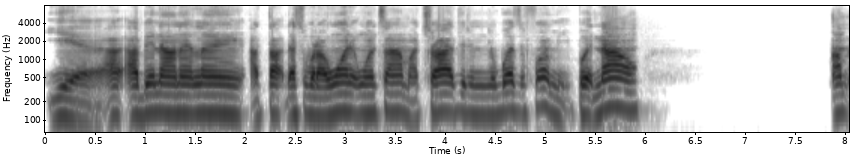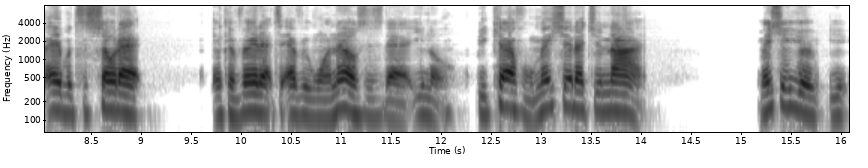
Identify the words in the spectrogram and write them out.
yeah, I, I've been down that lane. I thought that's what I wanted one time. I tried it and it wasn't for me. But now I'm able to show that and convey that to everyone else is that, you know, be careful. Make sure that you're not, make sure you're, you,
